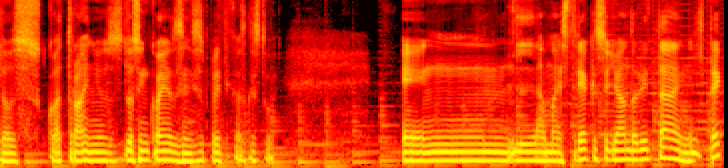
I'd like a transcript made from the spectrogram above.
Los cuatro años, los cinco años de ciencias políticas que estuve. En la maestría que estoy llevando ahorita en el TEC,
